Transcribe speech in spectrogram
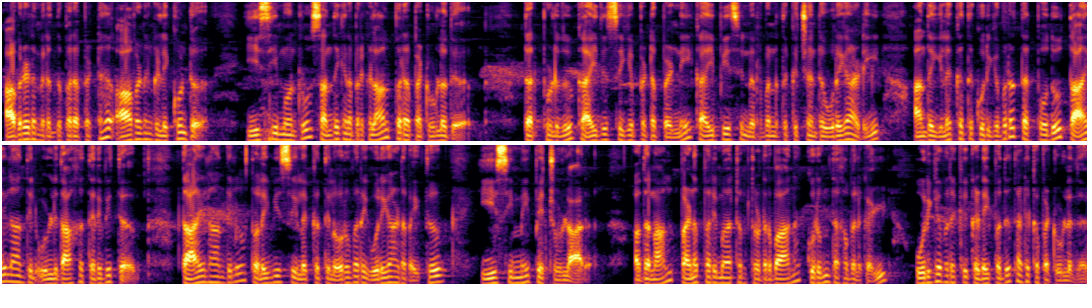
அவரிடமிருந்து பெறப்பட்ட ஆவணங்களை கொண்டு இசி மூன்று சந்தேக நபர்களால் பெறப்பட்டுள்ளது. தற்பொழுது கைது செய்யப்பட்ட பெண்ணை கைபேசி நிறுவனத்துக்கு சென்று உரையாடி அந்த இலக்கத்துக்குரியவர் தற்போது தாய்லாந்தில் உள்ளதாக தெரிவித்து தாய்லாந்திலோ தொலைபேசி இலக்கத்தில் ஒருவரை உரையாட வைத்து ஈசிம்மை பெற்றுள்ளார். அதனால் பணப்பரிமாற்றம் தொடர்பான குறும் தகவல்கள் உரியவருக்கு கிடைப்பது தடுக்கப்பட்டுள்ளது.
